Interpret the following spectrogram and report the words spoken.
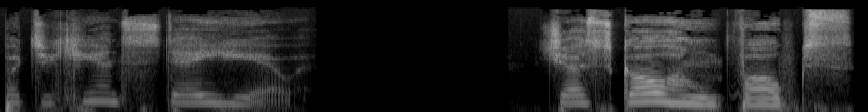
but you can't stay here. Just go home, folks.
